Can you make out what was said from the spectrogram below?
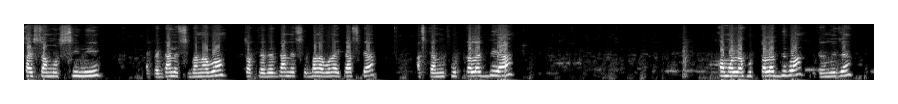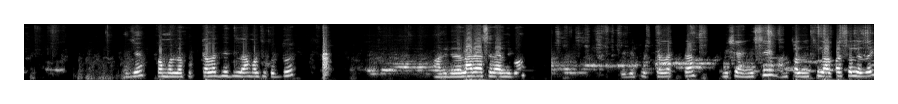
চার চামচ চিনি, একটা গানেশ বানাবো। চকলেটের গানেশ বানাবো না এটা আজকে। আজকে আমি ফুড কালার দিয়া কমলা ফুড কালার দিব। এটার মধ্যে যে কমলা ফুড কালার দিয়ে দিলাম অল্প একটু আর এটা লাড়া আছে নিব। এই যে কালারটা মিশাই নিছি, আমি চলুন চুলার পর চলে যাই।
